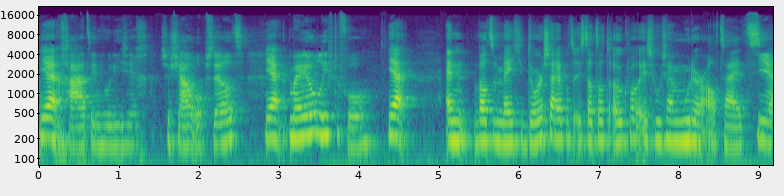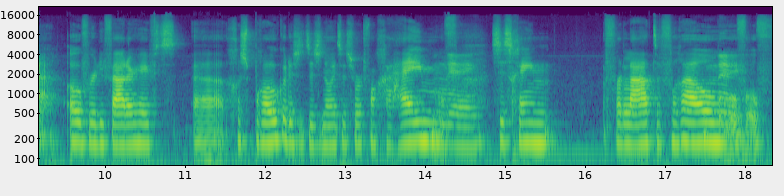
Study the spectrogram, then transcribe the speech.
Ja. begaat in hoe hij zich sociaal opstelt. Ja. Maar heel liefdevol. Ja. En wat een beetje doorcijpelt is dat dat ook wel is hoe zijn moeder altijd Ja, over die vader heeft eh, gesproken. Dus het is nooit een soort van geheim. Of nee. ze is geen verlaten vrouw Nee. of, of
